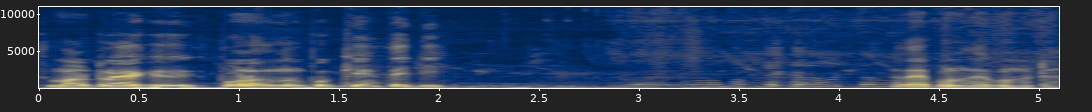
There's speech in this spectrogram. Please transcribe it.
സ്മാർട്ട് ഡ്രാഗ് പോണതൊന്നും പൊക്കിയ തെറ്റി. അതേ പോണ അതേ പോണ കേട്ടോ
